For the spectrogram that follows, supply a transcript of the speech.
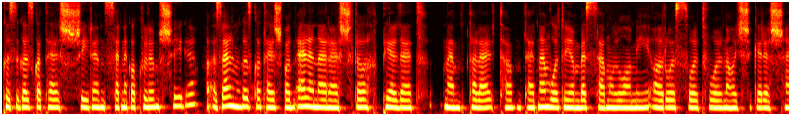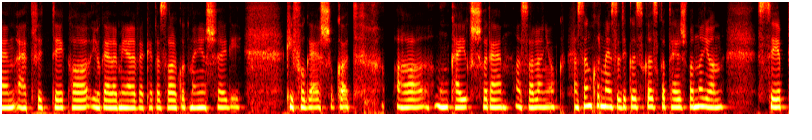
közigazgatási rendszernek a különbsége. Az államigazgatásban ellenállásra példát nem találtam, tehát nem volt olyan beszámoló, ami arról szólt volna, hogy sikeresen átvitték a jogállami elveket, az alkotmányossági kifogásokat a munkájuk során az alanyok. Az önkormányzati közigazgatásban nagyon szép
